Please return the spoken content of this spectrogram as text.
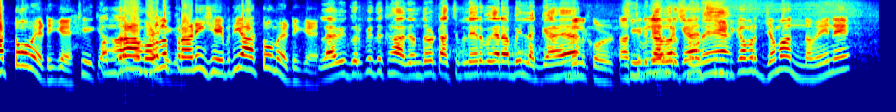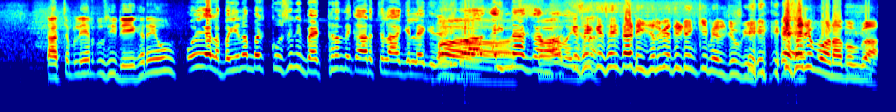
ਆਟੋਮੈਟਿਕ ਹੈ। ਠੀਕ ਹੈ, 15 ਮਾਡਲ ਪੁਰਾਣੀ ਸ਼ੇਪ ਦੀ ਆਟੋਮੈਟਿਕ ਹੈ। ਲੈ ਵੀ ਗੁਰਪ੍ਰੀਤ ਦਿਖਾ ਦੇ ਅੰਦਰੋਂ ਟੱਚ ਪਲੇਅਰ ਵਗੈਰਾ ਵੀ ਲੱਗਿਆ ਹੋਇਆ। ਬਿਲਕੁਲ ਟੱਚ Seat ਪਲੇਅਰ cover ਸੋਹਣੇ ਆ। ਸੀਟ ਕਵਰ ਜਮਾ ਨਵੇਂ ਨੇ। ਟੱਚ ਪਲੇਅਰ ਤੁਸੀਂ ਦੇਖ ਰਹੇ ਹੋ। ਉਹੀ ਗੱਲ ਬਈ ਨਾ ਬਸ ਕੁਝ ਨਹੀਂ ਬੈਠਣ ਤੇ ਕਾਰ ਚਲਾ ਕੇ ਲੈ ਕੇ ਜਾਣੀ ਇੰਨਾ ਕੰਮ ਆ ਬਈ ਕਿਸੇ ਕਿਸੇ ਦੀ ਤਾਂ ਡੀਜ਼ਲ ਵੀ ਅੱਧੀ ਟੈਂਕੀ ਮਿਲ ਜੂਗੀ। ਕਿਸੇ ਚ ਪਵਾਉਣਾ ਪਊਗਾ।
